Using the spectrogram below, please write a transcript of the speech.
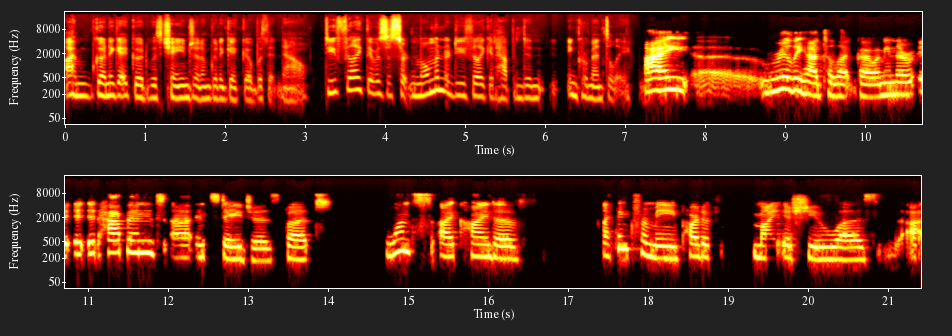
i'm going to get good with change and i'm going to get good with it now do you feel like there was a certain moment or do you feel like it happened in incrementally i uh really had to let go. I mean, there it, it happened uh, in stages, but once I kind of, I think for me, part of my issue was I,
